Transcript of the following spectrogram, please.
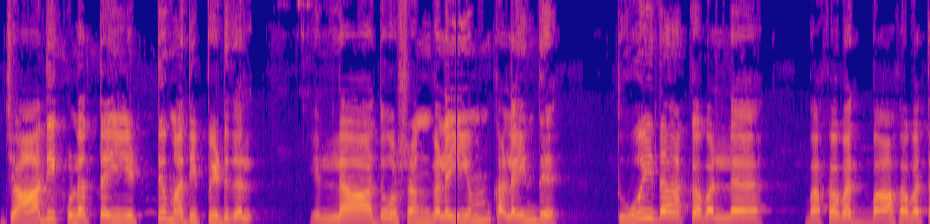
ஜாதி குலத்தை இட்டு மதிப்பிடுதல். எல்லா தோஷங்களையும் களைந்து தூய்தாக்க வல்ல பகவத் பாகவத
